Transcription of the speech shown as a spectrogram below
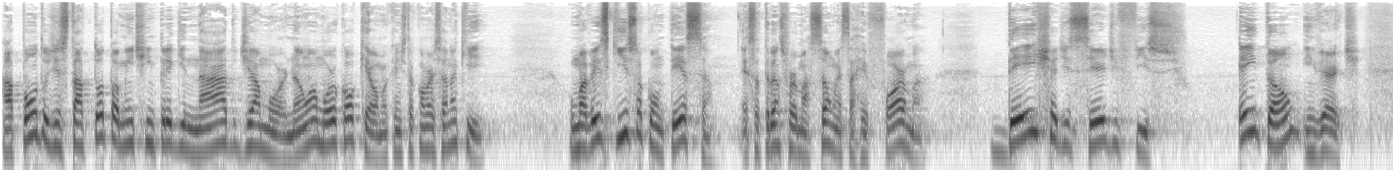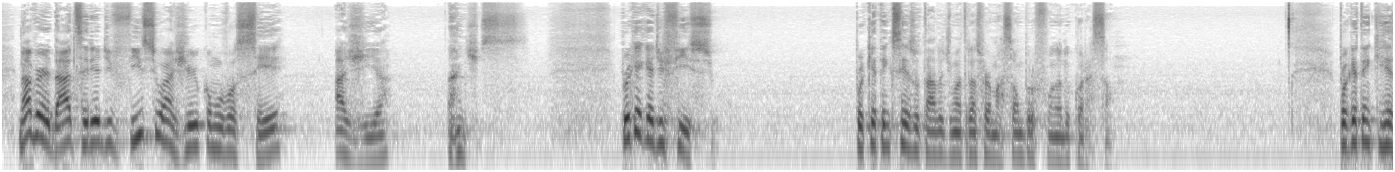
a ponto de estar totalmente impregnado de amor, não amor qualquer, o amor que a gente está conversando aqui. Uma vez que isso aconteça, essa transformação, essa reforma, deixa de ser difícil. Então, inverte. Na verdade, seria difícil agir como você agia antes. Por que, que é difícil? Porque tem que ser resultado de uma transformação profunda do coração. Porque tem que,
